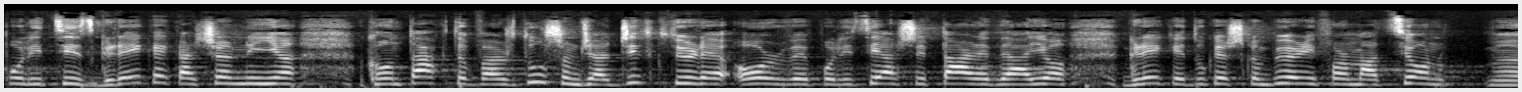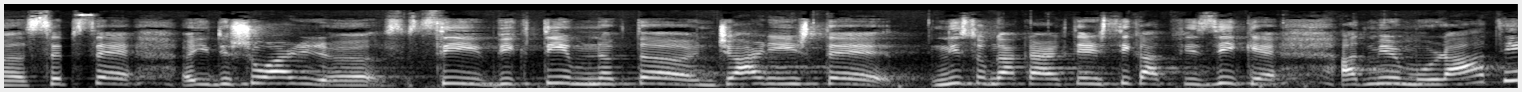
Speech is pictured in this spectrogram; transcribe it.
policisë greke, ka qenë në një kontakt të vazhdueshëm gjatë gjithë këtyre orëve policia shqiptare dhe ajo greke duke shkëmbyer informacion sepse i dyshuar si viktimë në këtë ngjarje ishte nisur nga karakteristikat fizike Admir Murati,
